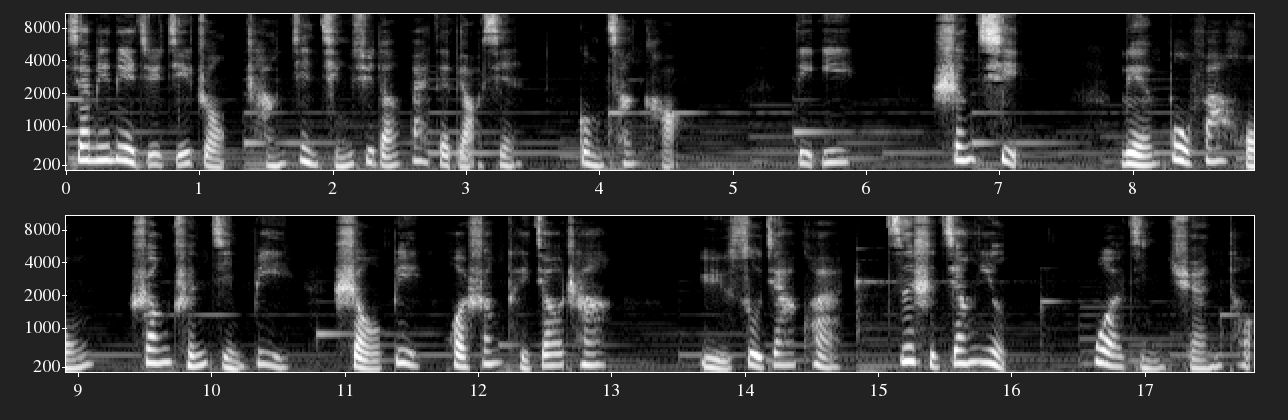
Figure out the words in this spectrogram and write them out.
下面列举几种常见情绪的外在表现，供参考。第一，生气，脸部发红，双唇紧闭，手臂或双腿交叉，语速加快，姿势僵硬，握紧拳头，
